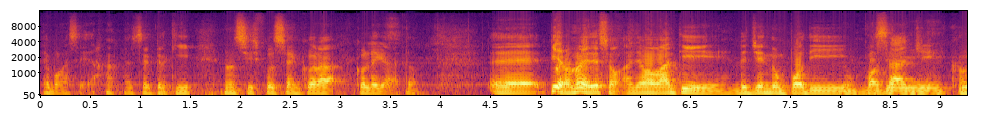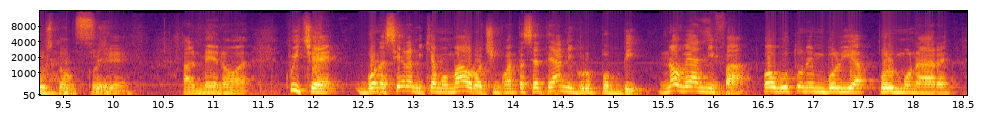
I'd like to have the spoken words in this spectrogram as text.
e buonasera, per chi non si fosse ancora collegato. Eh, Piero, noi adesso andiamo avanti leggendo un po' di un messaggi, di... giusto? Sì. Così almeno. Eh. Qui c'è, buonasera, mi chiamo Mauro, ho 57 anni, gruppo B. Nove anni sì. fa ho avuto un'embolia polmonare.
